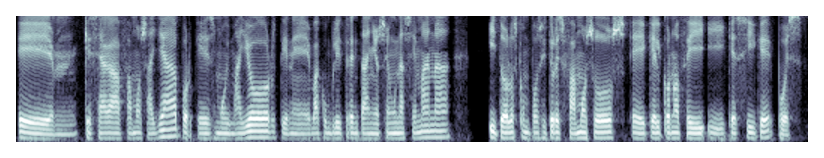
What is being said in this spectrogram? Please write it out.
eh, que se haga famosa ya porque es muy mayor, tiene, va a cumplir 30 años en una semana y todos los compositores famosos eh, que él conoce y, y que sigue, pues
